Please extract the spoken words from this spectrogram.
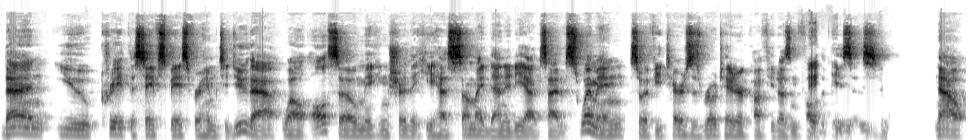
then you create the safe space for him to do that while also making sure that he has some identity outside of swimming. So if he tears his rotator cuff, he doesn't fall to pieces. Now,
